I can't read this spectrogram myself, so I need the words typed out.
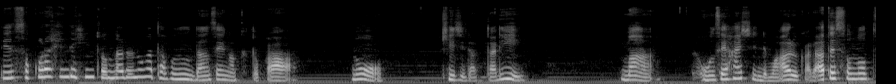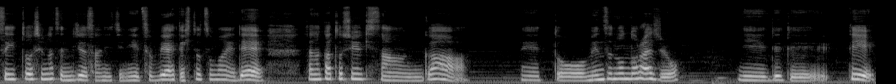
で、そこら辺でヒントになるのが多分男性学とかの記事だったり、まあ、音声配信でもあるから、私そのツイートを4月23日に呟いた一つ前で、田中俊之さんが、えっ、ー、と、メンズノンノラジオに出てて、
